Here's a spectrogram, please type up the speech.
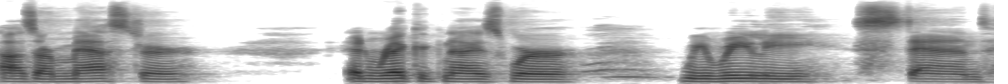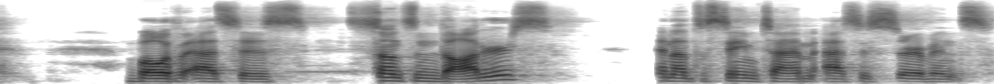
as our master and recognize where we really stand both as his sons and daughters and at the same time as his servants.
